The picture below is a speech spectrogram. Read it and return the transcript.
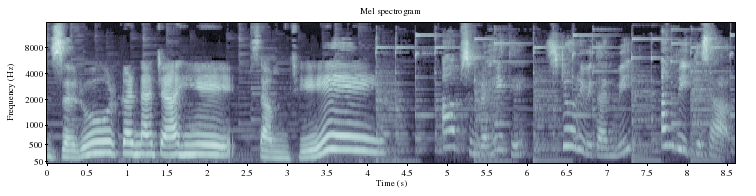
ज़रूर करना चाहिए। समझे? आप सुन रहे थे स्टोरी विद अनवी अनवी के साथ।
